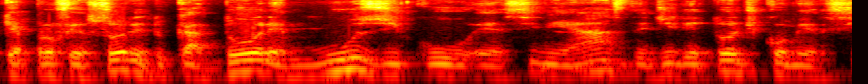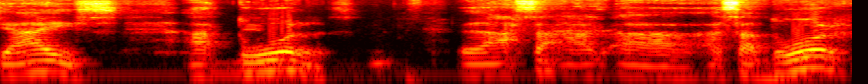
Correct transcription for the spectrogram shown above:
que é professor, educador, é músico, é cineasta, é diretor de comerciais, ator, é, assa, a, assador,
